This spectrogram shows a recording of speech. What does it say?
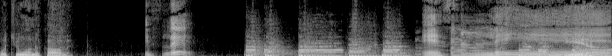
What you want to call it? It's lit. It's lit. Yeah.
